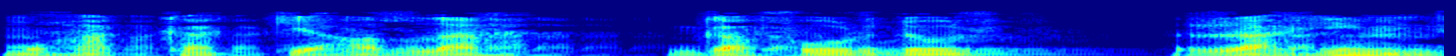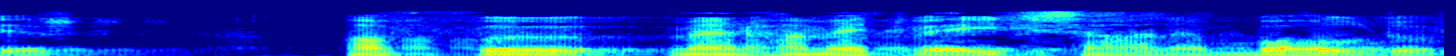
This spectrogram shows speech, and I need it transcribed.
Muhakkak ki Allah gafurdur, rahimdir. Affı, merhamet ve ihsanı boldur.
